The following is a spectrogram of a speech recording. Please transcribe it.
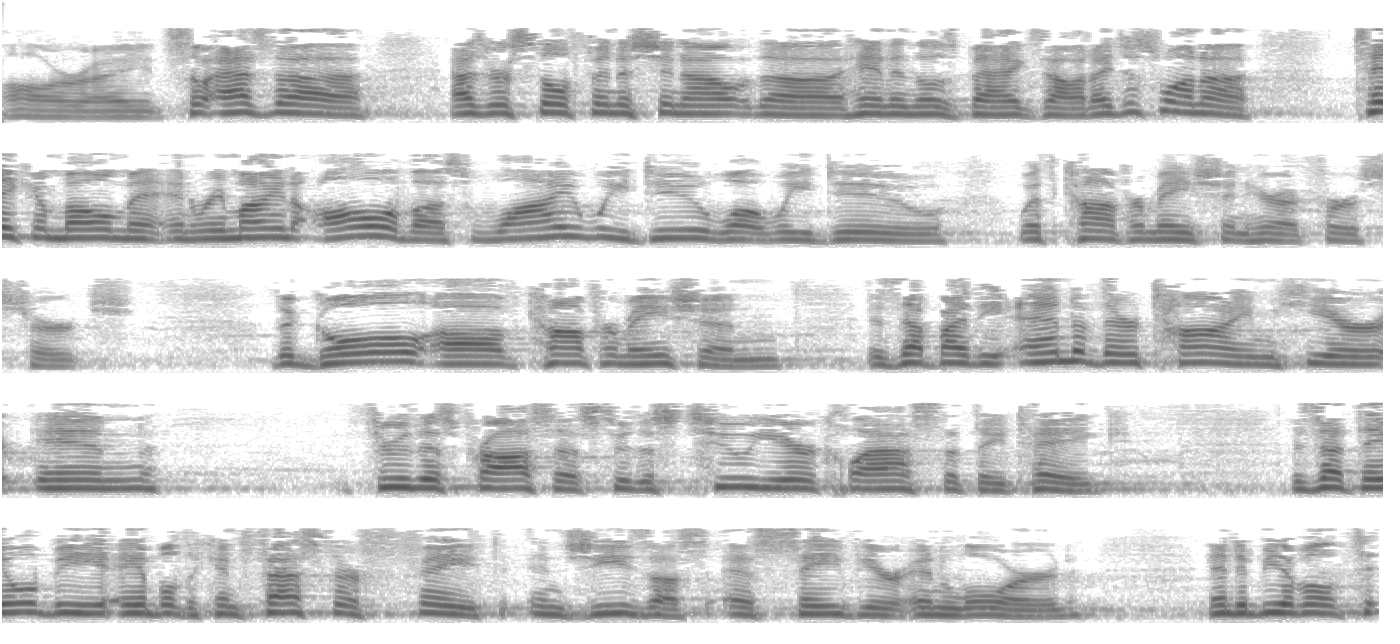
All right. So as uh, as we're still finishing out the handing those bags out, I just want to take a moment and remind all of us why we do what we do with confirmation here at First Church. The goal of confirmation is that by the end of their time here in through this process, through this two year class that they take, is that they will be able to confess their faith in Jesus as Savior and Lord, and to be able to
